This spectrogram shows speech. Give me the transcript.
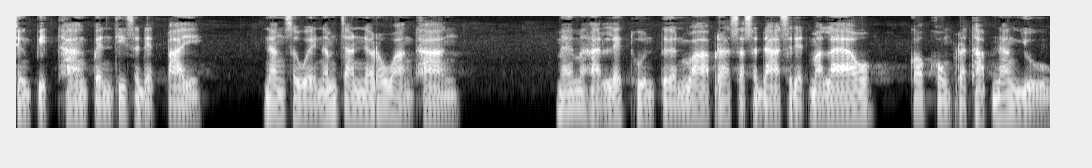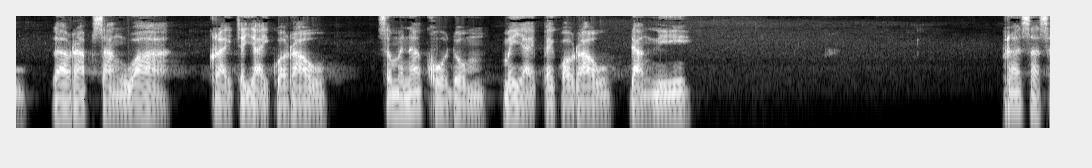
จึงปิดทางเป็นที่เสด็จไปนั่งเสวยน้ำจันในระหว่างทาง แม้มหาเล็กทูลเตือนว่าพระศาสดาเสด็จมาแล้ว ก็คงประทับนั่งอยู่ แล้วรับสั่งว่า ใครจะใหญ่กว่าเรา สมณะโคดมไม่ใหญ่ไปกว่าเรา ดังนี้ พระศาส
